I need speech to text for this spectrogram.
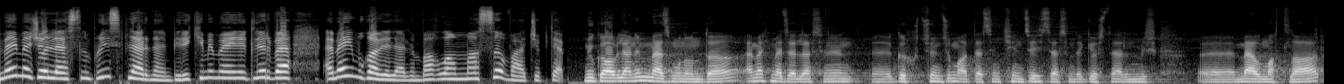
əmək məcəlləsinin prinsiplərindən biri kimi müəyyən edilir və əmək müqavilələrinin bağlanması vacibdir. Müqavilənin məzmununda əmək məcəlləsinin 43-cü maddəsinin ikinci hissəsində göstərilmiş e, məlumatlar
